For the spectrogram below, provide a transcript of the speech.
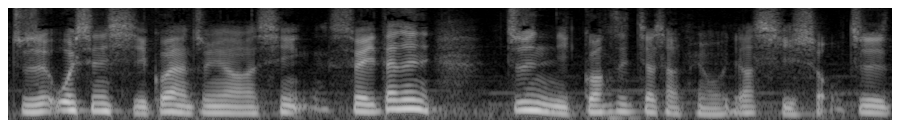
就是卫生习惯的重要性，所以但是就是你光是教小朋友要洗手，就是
